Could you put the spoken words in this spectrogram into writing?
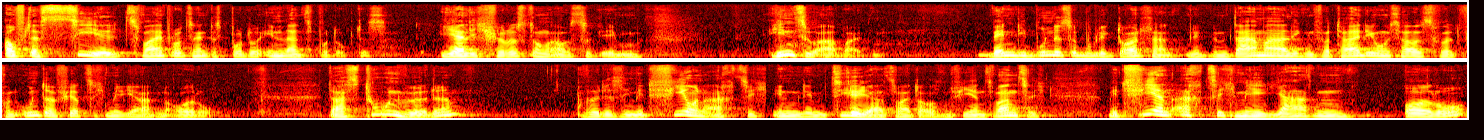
auf das Ziel 2% des Bruttoinlandsproduktes jährlich für Rüstung auszugeben, hinzuarbeiten. Wenn die Bundesrepublik Deutschland mit einem damaligen Verteidigungshaushalt von unter 40 Milliarden Euro das tun würde, würde sie mit 84 in dem Zieljahr 2024 mit 84 Milliarden Euro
